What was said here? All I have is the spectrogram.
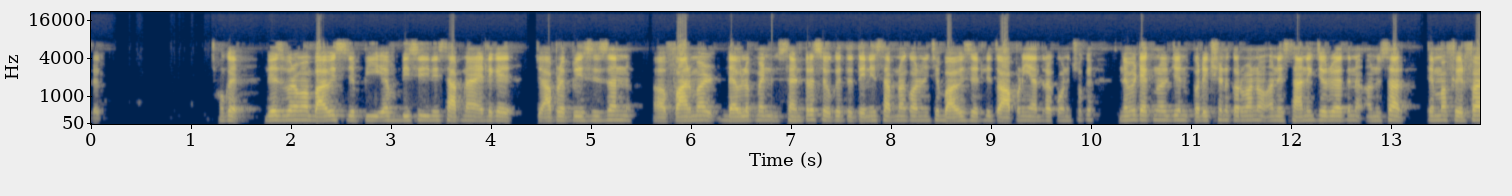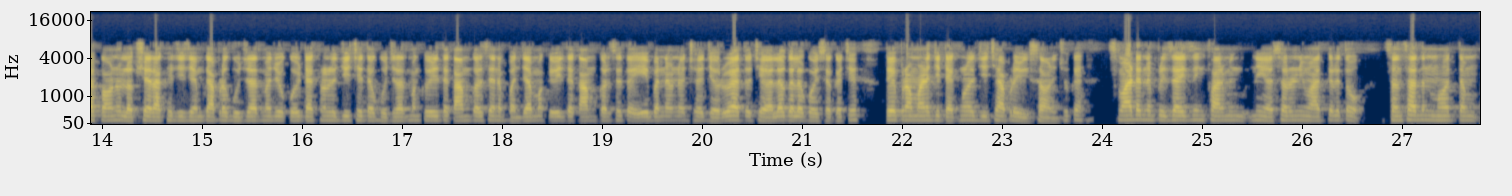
ઓકે દેશભરમાં બાવીસ જે પીએફડીસી ની સ્થાપના, એટલે કે આપણે પ્રિસિઝન ફાર્મર ડેવલપમેન્ટ સેન્ટર છે ઓકે તો તેની સ્થાપના કરવાની છે, બાવીસ જેટલી. તો આપણે યાદ રાખવાનું છે કે નવી ટેકનોલોજીનું પરીક્ષણ કરવાનો અને સ્થાનિક જરૂરિયાતને અનુસાર તેમાં ફેરફાર કરવાનું લક્ષ્ય રાખે છે. જેમ કે આપણે ગુજરાતમાં જો કોઈ ટેકનોલોજી છે, તો ગુજરાતમાં કેવી રીતે કામ કરશે અને પંજાબમાં કેવી રીતે કામ કરશે, તો એ બંનેનો જે જરૂરિયાતો છે અલગ અલગ હોઈ શકે છે. તો એ પ્રમાણે જે ટેકનોલોજી છે, આપણે વિકસાવવાની છે. ઓકે? સ્માર્ટ અને પ્રિસાઇઝિંગ ફાર્મિંગની અસરોની વાત કરીએ તો સંસાધન મહત્તમ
